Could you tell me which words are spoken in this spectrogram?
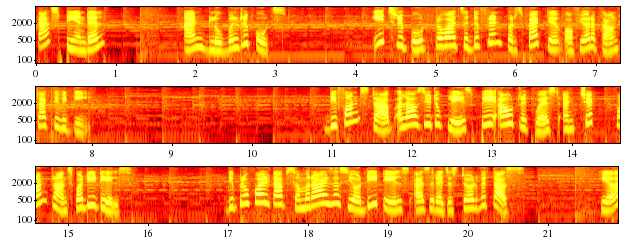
Tax P&L, and Global Reports. Each report provides a different perspective of your account activity. The Funds tab allows you to place payout request and check fund transfer details. The Profile tab summarizes your details as registered with us. Here,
